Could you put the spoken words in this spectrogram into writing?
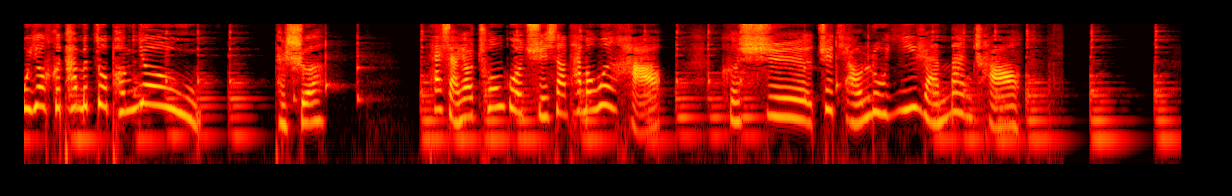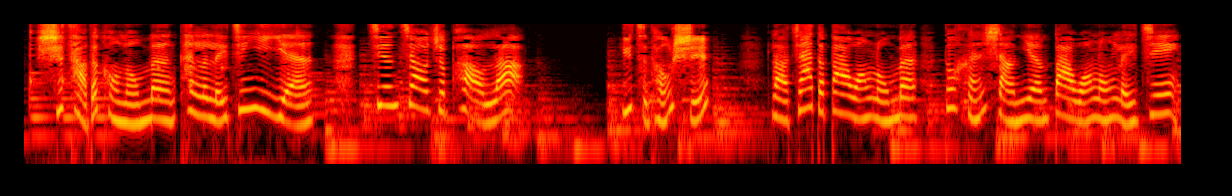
我要和他们做朋友。他说，他想要冲过去向他们问好，可是这条路依然漫长。食草的恐龙们看了雷金一眼，尖叫着跑了。与此同时，老家的霸王龙们都很想念霸王龙雷金。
